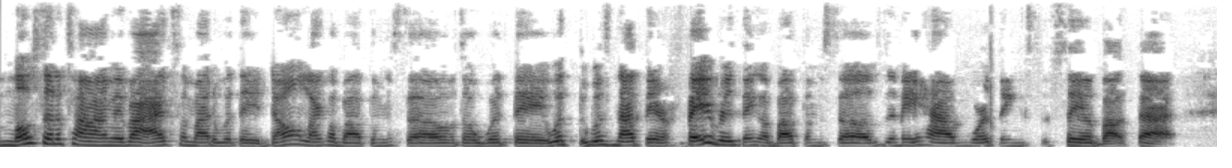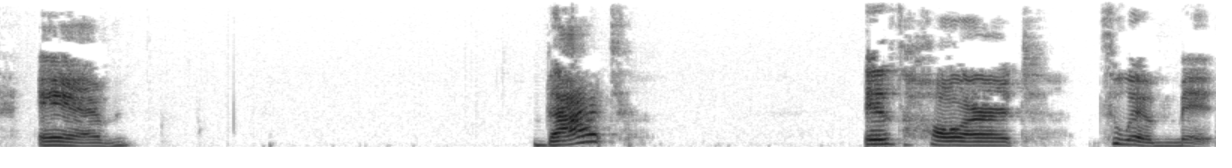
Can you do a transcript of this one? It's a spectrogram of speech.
most of the time, if I ask somebody what they don't like about themselves or what they what was not their favorite thing about themselves, then they have more things to say about that. And that is hard to admit.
